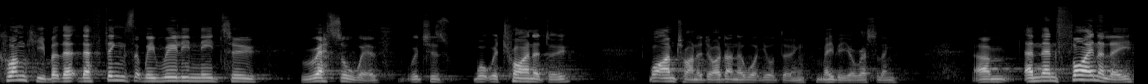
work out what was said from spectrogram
clunky, but there, are things that we really need to wrestle with, which is what we're trying to do. What I'm trying to do, I don't know what you're doing. Maybe you're wrestling. Um, and then finally,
